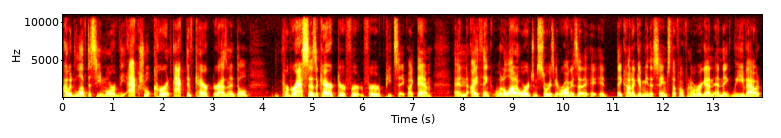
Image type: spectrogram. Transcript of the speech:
I would love to see more of the actual current active character as an adult progress as a character for for Pete's sake. Like, damn. And I think what a lot of origin stories get wrong is that it, it, it they kind of give me the same stuff over and over again, and they leave out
